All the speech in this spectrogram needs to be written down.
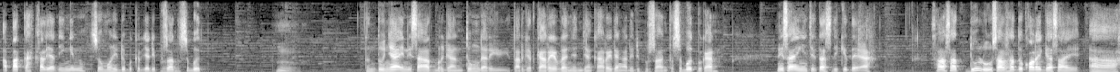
apakah kalian ingin seumur hidup bekerja di perusahaan tersebut? Hmm. Tentunya ini sangat bergantung dari target karir dan jenjang karir yang ada di perusahaan tersebut, bukan? Ini saya ingin cerita sedikit ya salah satu dulu salah satu kolega saya uh,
